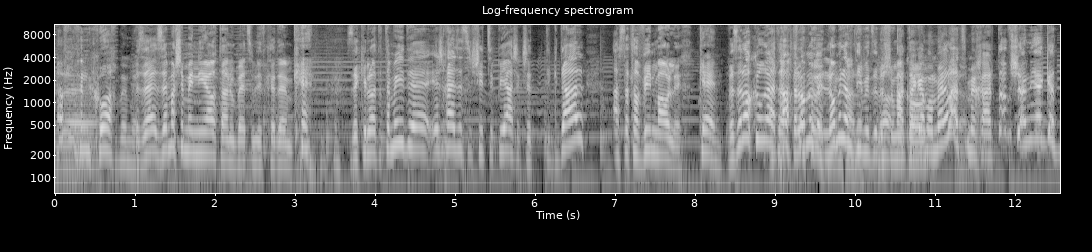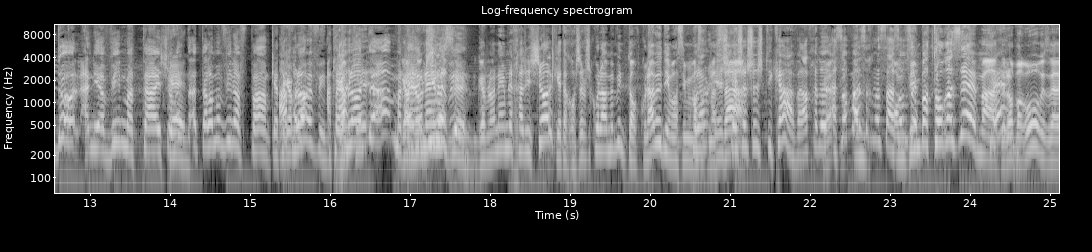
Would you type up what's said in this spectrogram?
אף אחד אין כוח באמת. וזה זה מה שמניע אותנו בעצם להתקדם. כן. זה כאילו, אתה תמיד, אה, יש לך איזושהי ציפייה שכשתגדל, אז אתה תבין מה הולך. כן. וזה לא קורה, אתה אתה לא מבין- לא מלמדים את זה לא, בשום אתה מקום. גם אומר לעצמך, טוב שאני אהיה גדול, אני אבין מתי, כן. אתה לא מבין אף פעם, כי אתה גם לא לא מבין, אתה גם לא אני- יודע מתי לא הגיל הזה. לזה. גם לא נעים לך לשאול, כי אתה חושב שכולם מבינים. טוב, כולם יודעים מה עושים עם מס כולם- יש הכנסה. קשר של שטיקה, אבל אף אחד לא, עזוב מס הכנסה, עזוב זה, עומדים בתור הזה, מה, כן. זה לא ברור, זה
